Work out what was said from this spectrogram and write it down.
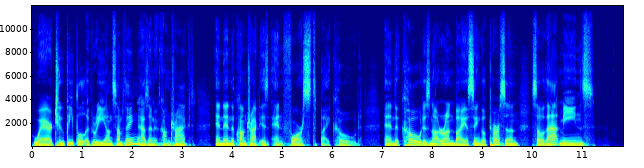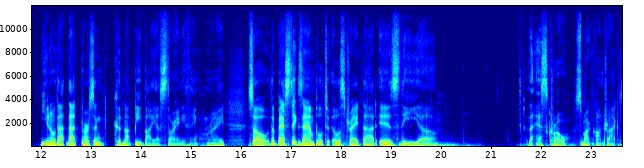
where two people agree on something, as in a contract, and then the contract is enforced by code. And the code is not run by a single person, so that means you know that that person could not be biased or anything right? So the best example to illustrate that is the uh, the escrow smart contract.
